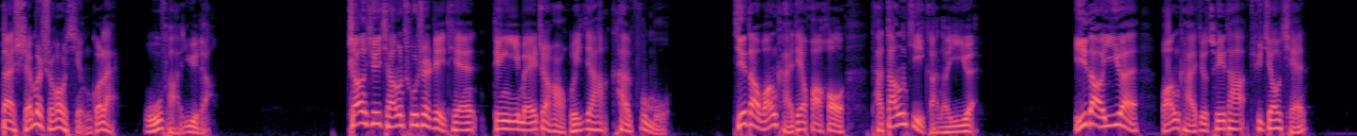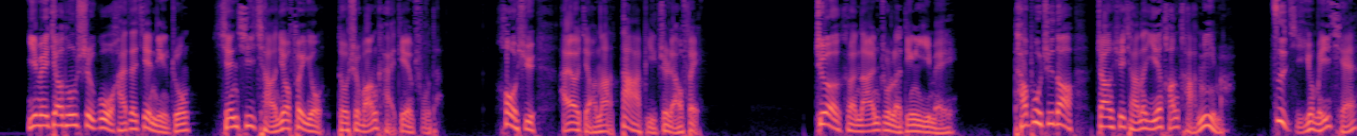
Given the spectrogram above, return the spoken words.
但什么时候醒过来，无法预料。张学强出事这天，丁一梅正好回家看父母。接到王凯电话后，他当即赶到医院。一到医院，王凯就催他去交钱，因为交通事故还在鉴定中，先期抢救费用都是王凯垫付的，后续还要缴纳大笔治疗费。这可难住了丁一梅，他不知道张学强的银行卡密码，自己又没钱。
